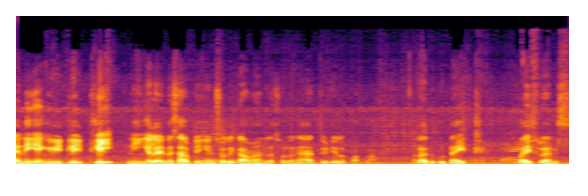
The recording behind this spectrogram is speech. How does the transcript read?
இன்னைக்கு எங்கள் வீட்டில் இட்லி. நீங்களாம் என்ன சாப்பிட்டீங்கன்னு சொல்லி கமெண்டில் சொல்லுங்கள் அடுத்த வீடியோவில் பார்க்கலாம். எல்லாத்துக்கும் குட் நைட் பை ஃப்ரெண்ட்ஸ்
